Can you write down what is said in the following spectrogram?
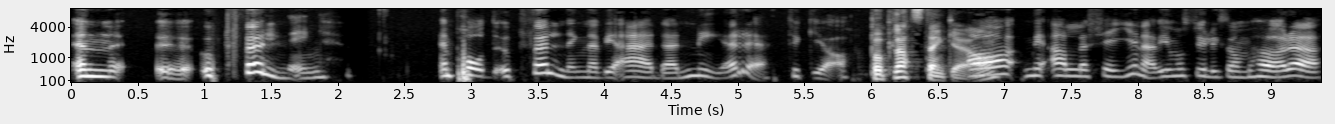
en eh, uppföljning. En podduppföljning när vi är där nere, tycker jag. på plats tänker jag. Ja, med alla tjejerna. Vi måste ju liksom höra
